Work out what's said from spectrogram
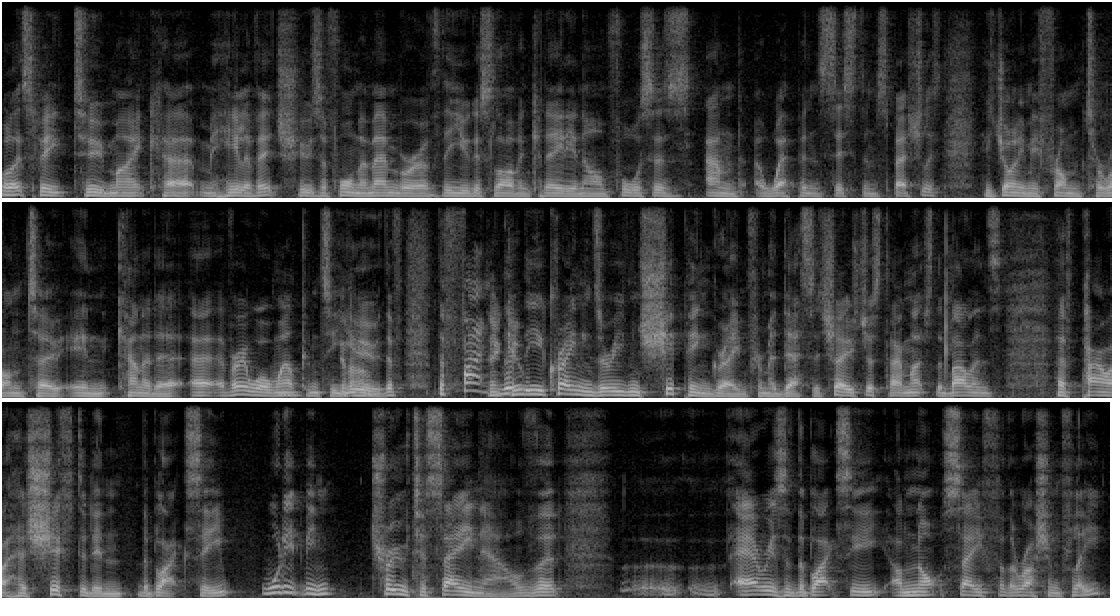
Well, let's speak to Mike uh, Mihailovic, who's a former member of the Yugoslav Canadian Armed Forces and a weapons systems specialist. He's joining me from Toronto in Canada. Uh, a very warm welcome to you. The, the, fact Thank that you. the Ukrainians are even shipping grain from Odessa shows just how much the balance of power has shifted in the Black Sea. Would it be true to say now that uh, areas of the Black Sea are not safe for the Russian fleet?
